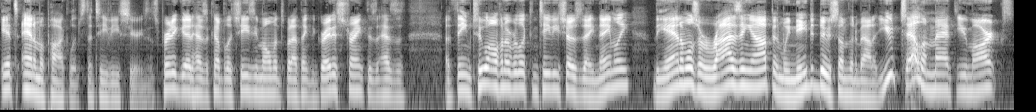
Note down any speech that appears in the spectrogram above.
It's Anim Apocalypse, the TV series. It's pretty good, has a couple of cheesy moments, but I think the greatest strength is it has a, a theme too often overlooked in TV shows today. Namely, the animals are rising up, and we need to do something about it. You tell them, Matthew Marks.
